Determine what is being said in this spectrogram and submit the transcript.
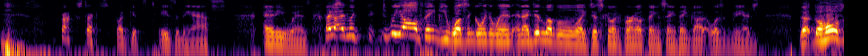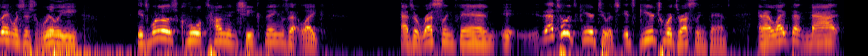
Rockstar Spud gets tased in the ass, and he wins. Like, I, like we all think he wasn't going to win, and I did love the little like Disco Inferno thing, saying "Thank God it wasn't me." I just the the whole thing was just really. It's one of those cool tongue in cheek things that like as a wrestling fan, it, that's who it's geared to. It's it's geared towards wrestling fans, and I like that Matt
